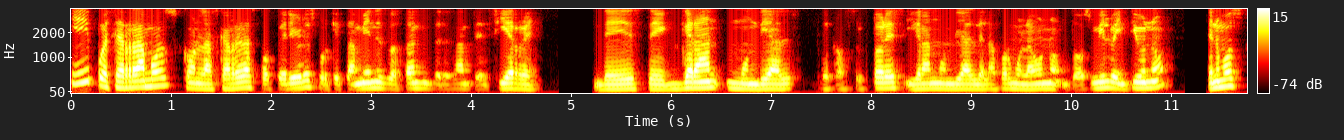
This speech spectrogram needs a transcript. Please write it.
Y pues cerramos con las carreras posteriores porque también es bastante interesante el cierre de este gran mundial de constructores y gran mundial de la Fórmula 1 2021. Tenemos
